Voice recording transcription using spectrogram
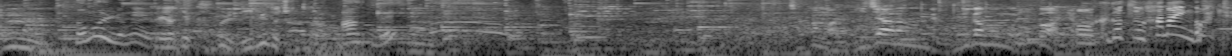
음. 너무 훌륭해. 그리고 여기 구글 리뷰도 좋더라고 아 그래? 어. 잠깐만 이제 알았는데 우리가 본거 이거 아니야? 어 그것 중 하나인 것 같아.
